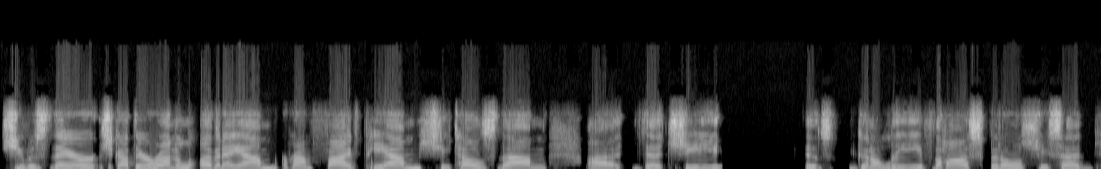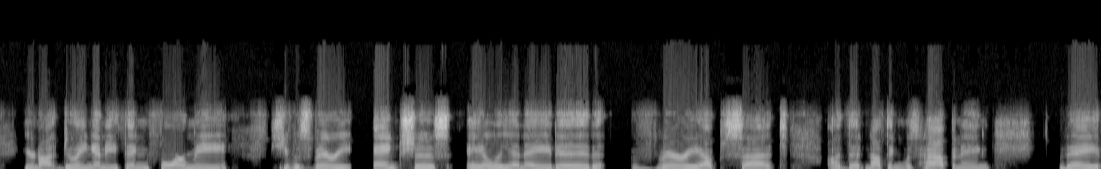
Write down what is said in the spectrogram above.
She was there, she got there around 11 a.m. Around 5 p.m., she tells them uh, that she is going to leave the hospital. She said, You're not doing anything for me. She was very anxious, alienated, very upset uh, that nothing was happening. They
